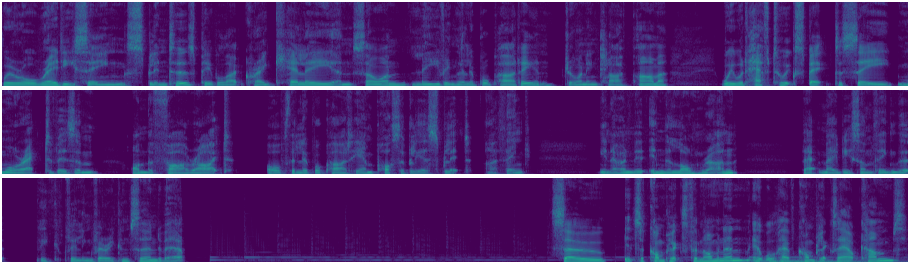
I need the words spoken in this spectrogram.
We're already seeing splinters, people like Craig Kelly and so on, leaving the Liberal Party and joining Clive Palmer. We would have to expect to see more activism on the far right of the Liberal Party and possibly a split, I think. You know, and in the long run, that may be something that we're feeling very concerned about. So it's a complex phenomenon. It will have complex outcomes.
